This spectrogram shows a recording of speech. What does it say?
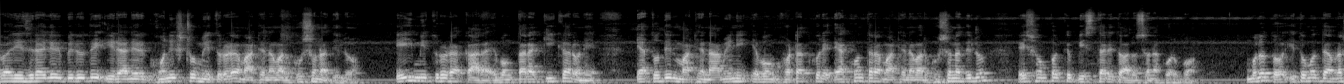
এবার ইসরায়েলের বিরুদ্ধে ইরানের ঘনিষ্ঠ মিত্ররা মাঠে নামার ঘোষণা দিল। এই মিত্ররা কারা এবং তারা কি কারণে এতদিন মাঠে নামেনি এবং হঠাৎ করে এখন তারা মাঠে নামার ঘোষণা দিল এই সম্পর্কে বিস্তারিত আলোচনা করব। মূলত ইতোমধ্যে আমরা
